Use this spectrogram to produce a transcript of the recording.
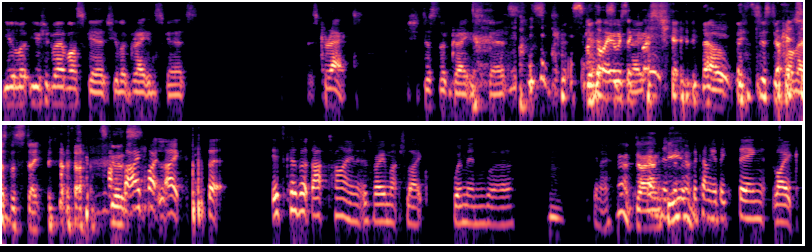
you look, you should wear more skirts. You look great in skirts. That's correct. She does look great in skirts. I thought it was a great. question. No, it's just a comment. it's just a state. Skirts. But I quite like that. It's because at that time it was very much like women were, Hmm. you know, yeah, Diane feminism was Keaton. becoming a big thing. Like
